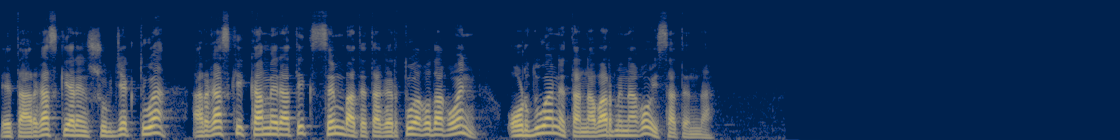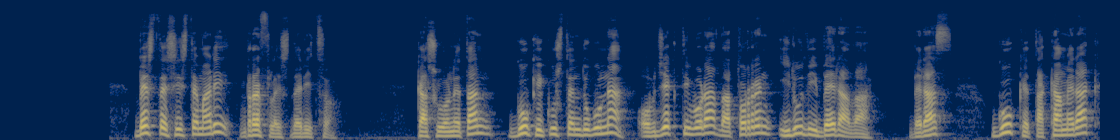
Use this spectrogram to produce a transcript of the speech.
eta argazkiaren subjektua argazki kameratik zenbat eta gertuago dagoen orduan eta nabarmenago izaten da. Beste sistemari reflex deritzo. Kasu honetan, guk ikusten duguna objektibora datorren irudi bera da. Beraz, guk eta kamerak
